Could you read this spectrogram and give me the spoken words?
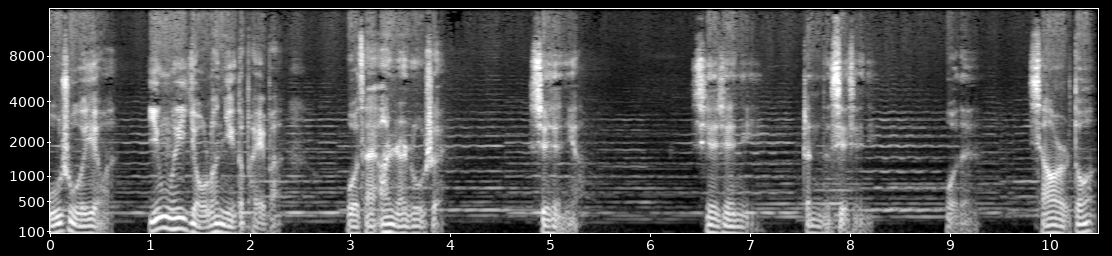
无数个夜晚，因为有了你的陪伴，我才安然入睡。谢谢你啊，谢谢你，真的谢谢你，我的小耳朵。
